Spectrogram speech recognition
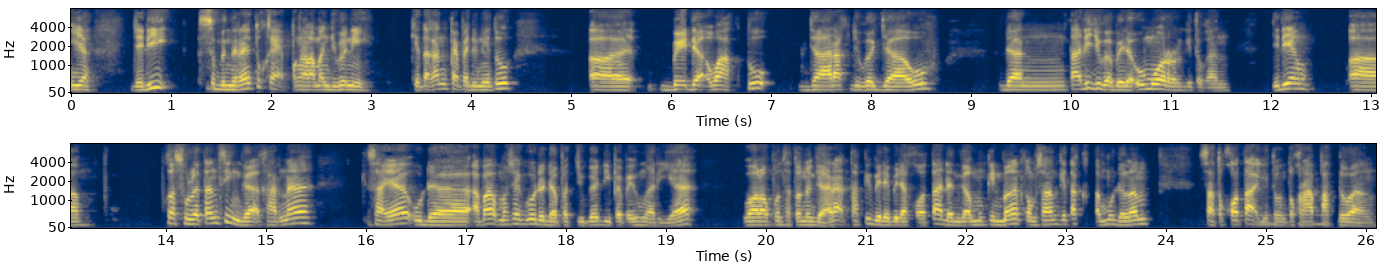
Iya, jadi sebenarnya itu kayak pengalaman juga nih. Kita kan PP Dunia itu uh, beda waktu, jarak juga jauh, dan tadi juga beda umur gitu kan. Jadi yang uh, kesulitan sih enggak karena saya udah apa maksudnya gue udah dapat juga di PP Hungaria walaupun satu negara tapi beda-beda kota dan nggak mungkin banget kalau misalkan kita ketemu dalam satu kota gitu untuk rapat doang.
